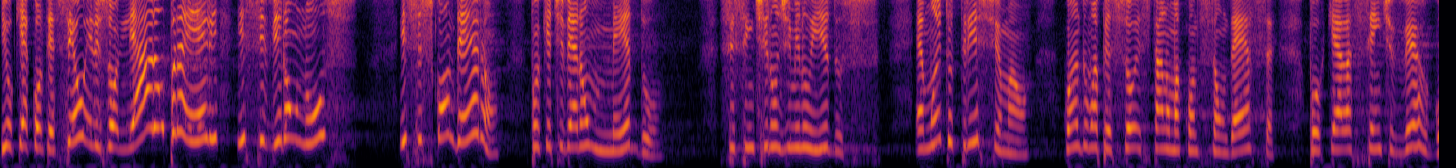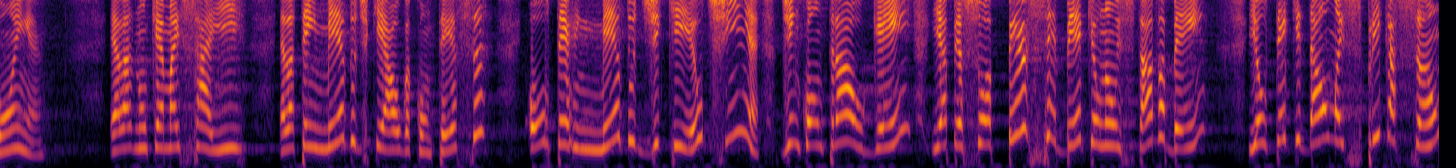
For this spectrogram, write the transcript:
E o que aconteceu? Eles olharam para ele e se viram nus e se esconderam, porque tiveram medo, se sentiram diminuídos. É muito triste, irmão, quando uma pessoa está numa condição dessa, porque ela sente vergonha, ela não quer mais sair, ela tem medo de que algo aconteça ou ter medo de que eu tinha, de encontrar alguém e a pessoa perceber que eu não estava bem, e eu ter que dar uma explicação,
